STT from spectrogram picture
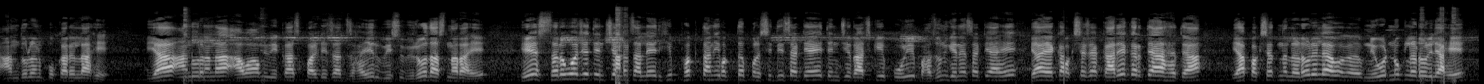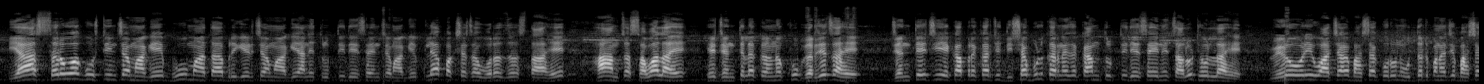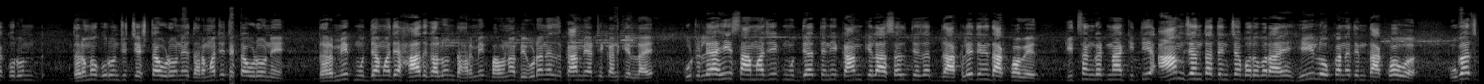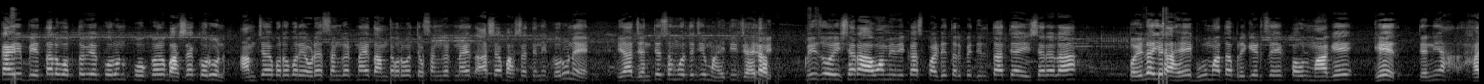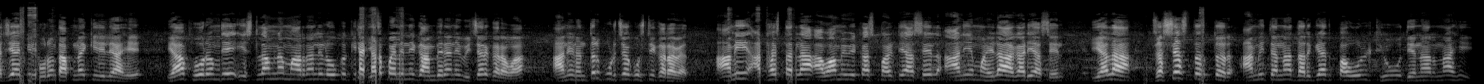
आंदोलन पुकारलेलं आहे. या आंदोलनाला आवाम विकास पार्टीचा जाहीर विस- विरोध असणार आहे. हे सर्व जे त्यांची चालले आहेत ही फक्त आणि फक्त प्रसिद्धीसाठी आहे. त्यांची राजकीय पोळी भाजून घेण्यासाठी आहे. या एका पक्षाच्या कार्यकर्त्या होत्या. या पक्षातनं लढवलेल्या निवडणूक लढवलेली आहे. या सर्व गोष्टींच्या मागे भूमाता ब्रिगेडच्या मागे आणि तृप्ती देसाईंच्या मागे कुठल्या पक्षाचा वरदस्त आहे हा आमचा सवाल आहे. हे जनतेला कळणं खूप गरजेचं आहे. जनतेची एका प्रकारची दिशाभूल करण्याचं काम तृप्ती देसाई यांनी चालू ठेवलं आहे. वेळोवेळी वाचाळ भाषा करून उद्धटपणाची भाषा करून धर्मगुरूंची चेष्टा उडवणे धर्माची चेष्टा उडवणे धार्मिक मुद्द्यामध्ये हात घालून धार्मिक भावना बिघडवण्याचं काम या ठिकाणी केलं आहे. कुठल्याही सामाजिक मुद्द्यात त्यांनी काम केलं असेल त्याचे दाखले त्यांनी दाखवावेत. किती संघटना किती आम जनता त्यांच्या बरोबर आहे ही लोकांना त्यांनी दाखवावं. उगाच काही बेताल वक्तव्य करून पोकळ भाषा करून आमच्या बरोबर एवढ्या संघटना आहेत आमच्या बरोबर तेवढ्या संघटना आहेत अशा भाषा त्यांनी करू नये. या जनतेसमोर त्याची माहिती जाहीर मी जो इशारा आवामी विकास पार्टीतर्फे दिलता त्या इशाऱ्याला पहिलं हे आहे. भूमाता ब्रिगेडचं एक पाऊल मागे घेत त्यांनी हाजियाची फोरम स्थापना केलेली आहे. या फोरममध्ये इस्लामना मारणारे लोक की याचा पहिल्यांदा गांभीर्याने विचार करावा आणि नंतर पुढच्या गोष्टी कराव्यात. आम्ही अठ्ठावीस तारखेला आवामी विकास पार्टी असेल आणि महिला आघाडी असेल याला जशाच तर आम्ही त्यांना दर्ग्यात पाऊल ठेवू देणार नाही.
